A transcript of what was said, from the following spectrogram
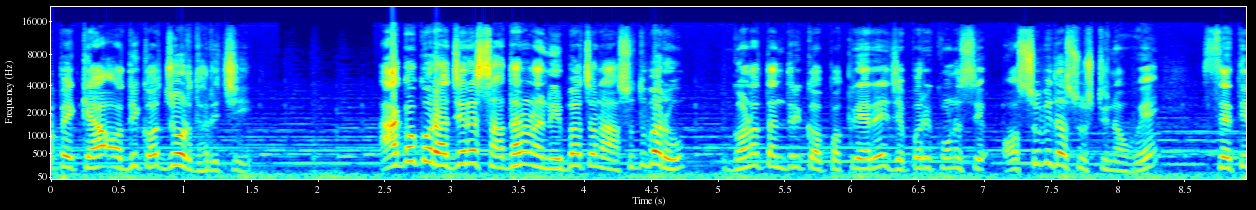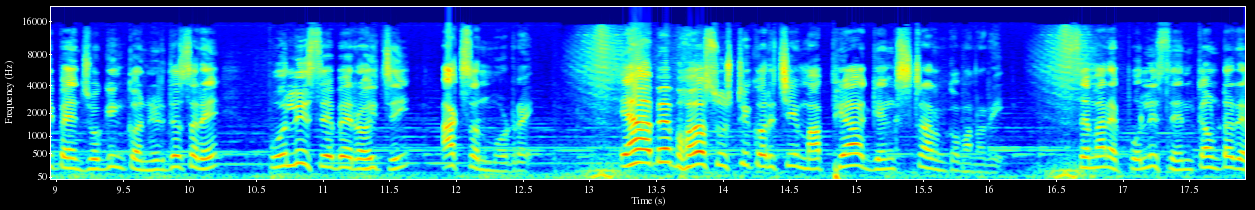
ଅପେକ୍ଷା ଅଧିକ ଜୋର ଧରିଛି। ଆଗକୁ ରାଜ୍ୟରେ ସାଧାରଣ ନିର୍ବାଚନ ଆସୁଥିବାରୁ ଗଣତାନ୍ତ୍ରିକ ପ୍ରକ୍ରିୟାରେ ଯେପରି କୌଣସି ଅସୁବିଧା ସୃଷ୍ଟି ନ ହୁଏ ସେଥିପାଇଁ ଯୋଗୀଙ୍କ ନିର୍ଦ୍ଦେଶରେ ପୋଲିସ ଏବେ ରହିଛି ଆକ୍ସନ ମୋଡ୍ରେ। ଏହା ଏବେ ଭୟ ସୃଷ୍ଟି କରିଛି ମାଫିଆ ଗ୍ୟାଙ୍ଗଷ୍ଟରଙ୍କ ମନରେ। ସେମାନେ ପୋଲିସ ଏନ୍କାଉଣ୍ଟରରେ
